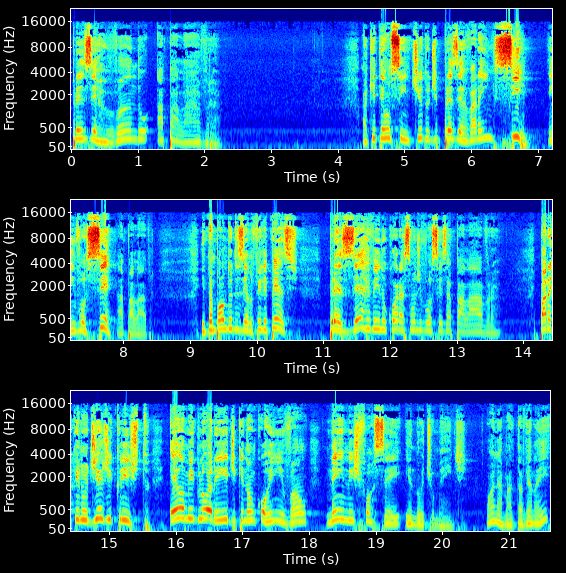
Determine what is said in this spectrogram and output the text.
Preservando a palavra. Aqui tem um sentido de preservar em si, em você, a palavra. Então, Paulo está dizendo, Filipenses, preservem no coração de vocês a palavra para que no dia de Cristo eu me glorie de que não corri em vão, nem me esforcei inutilmente. Olha, amado, tá vendo aí?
